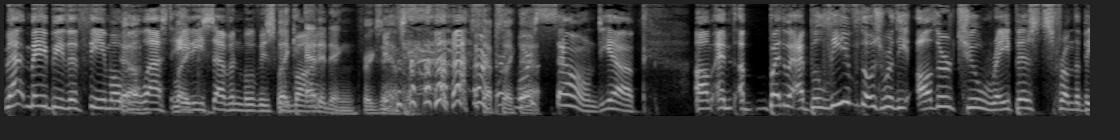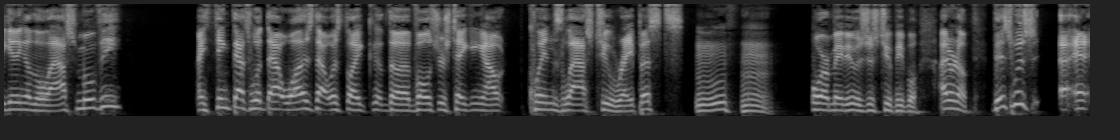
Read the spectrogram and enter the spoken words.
that may be the theme over Yeah, the last like- 87 movies Like editing, for example. Steps like Or that. sound, yeah. Um, and uh, by the way, I believe those were the other two rapists from the beginning of the last movie. I think that's what that was. That was like the vultures taking out Quinn's last two rapists. Mm-hmm. or maybe it was just two people. I don't know. This was, uh, and,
